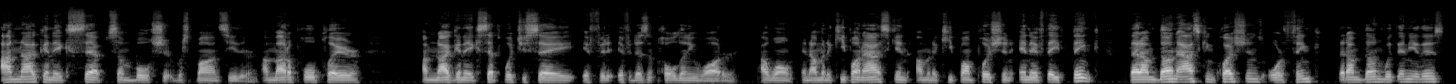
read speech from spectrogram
I'm not going to accept some bullshit response either. I'm not a pool player. I'm not going to accept what you say if it if it doesn't hold any water. I won't, and I'm going to keep on asking. I'm going to keep on pushing. And if they think that I'm done asking questions or think that I'm done with any of this,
